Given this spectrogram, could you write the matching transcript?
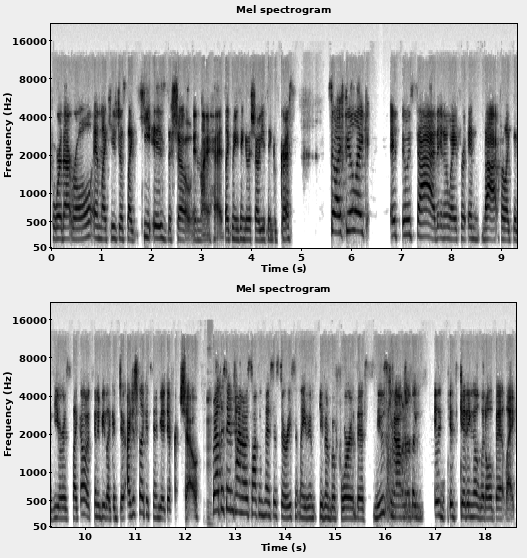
for that role. And like he's just like he is the show in my head. Like when you think of the show you think of chris. So i feel like it, it was sad in a way for in that for like the viewers like oh it's going to be like a di- i just feel like it's going to be a different show. Mm. but at the same time i was talking to my sister recently even, even before this news came out and i was like it, it's getting a little bit like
